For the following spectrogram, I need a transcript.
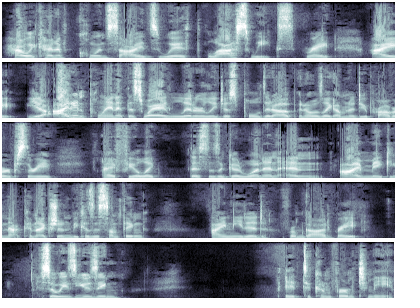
how it kind of coincides with last week's, right? I, you know, I didn't plan it this way. I literally just pulled it up and I was like, I'm going to do Proverbs 3. I feel like this is a good one and, and I'm making that connection because it's something I needed from God, right? So he's using it to confirm to me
